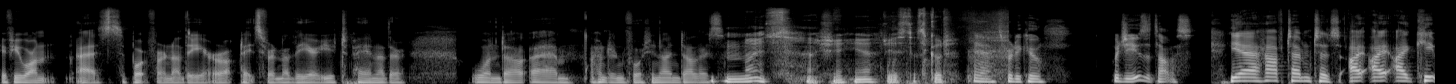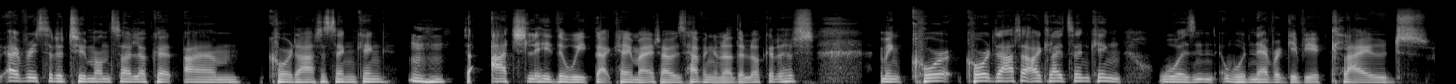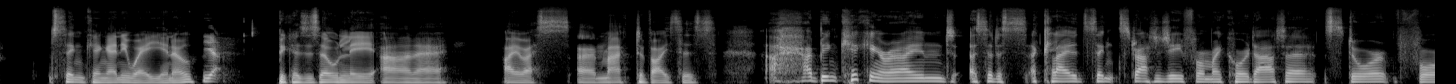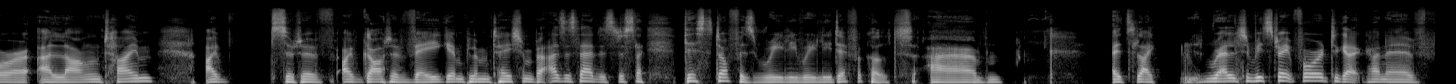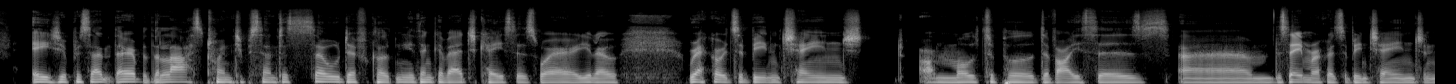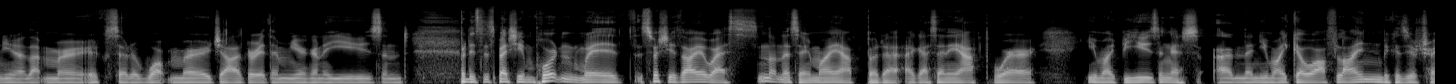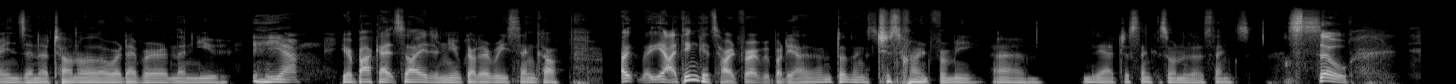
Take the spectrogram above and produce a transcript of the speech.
If you want uh, support for another year or updates for another year, you have to pay another one dollar, um, one hundred and forty nine dollars. Nice, actually. Yeah, jeez, that's good. Yeah, it's pretty cool. Would you use it, Thomas? Yeah, half tempted. I, I, I keep every sort of two months I look at um core data syncing. Mm-hmm. So actually the week that came out I was having another look at it. I mean core core data iCloud syncing was would never give you cloud syncing anyway, you know? Yeah. Because it's only on uh, iOS and Mac devices. Uh, I've been kicking around a sort of a cloud sync strategy for my core data store for a long time. I've sort of I've got a vague implementation, but as I said, it's just like this stuff is really, really difficult. Um it's like relatively straightforward to get kind of 80% there, but the last 20% is so difficult. And you think of edge cases where, you know, records have been changed on multiple devices. Um, the same records have been changed, and you know that merge sort of what merge algorithm you're going to use, and but it's especially important with especially with iOS, not necessarily my app, but uh, I guess any app where you might be using it and then you might go offline because your train's in a tunnel or whatever, and then you Yeah. you're back outside and you've got to resync up. I, yeah, I think it's hard for everybody. I don't think it's just hard for me. Um, yeah, I just think it's one of those things. So,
